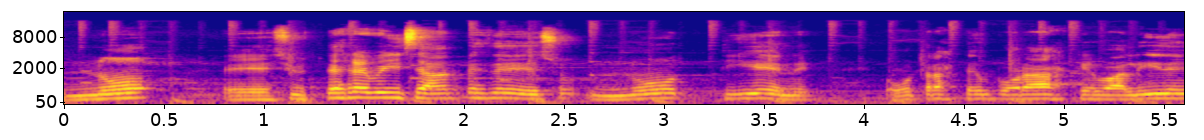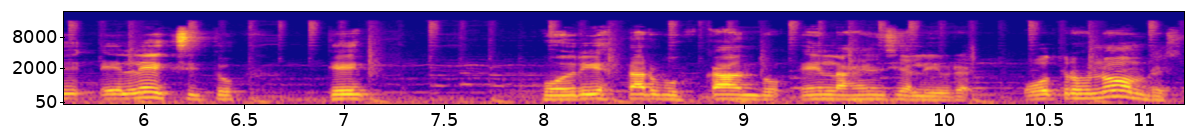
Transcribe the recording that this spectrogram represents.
no, eh, si usted revisa antes de eso, no tiene otras temporadas que validen el éxito que podría estar buscando en la agencia libre. Otros nombres,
